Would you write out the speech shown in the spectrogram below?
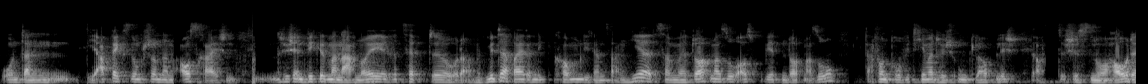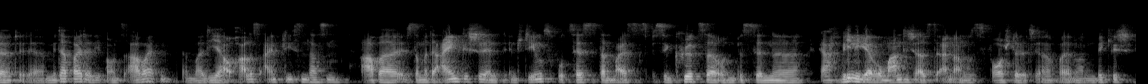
und dann die Abwechslung schon dann ausreichend. Natürlich entwickelt man nach neue Rezepte oder auch mit Mitarbeitern, die kommen, die dann sagen, hier, das haben wir dort mal so ausprobiert und dort mal so. Davon profitieren wir natürlich unglaublich. Auch durch das Know-how der, der, Mitarbeiter, die bei uns arbeiten, weil die ja auch alles einfließen lassen. Aber ich sag mal, der eigentliche Entstehungsprozess ist dann meistens ein bisschen kürzer und ein bisschen äh, ja, weniger romantisch, als der eine andere sich vorstellt, ja, weil man wirklich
